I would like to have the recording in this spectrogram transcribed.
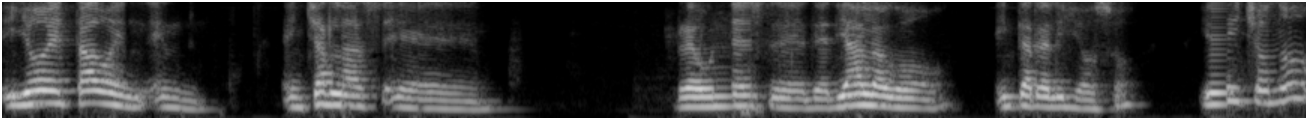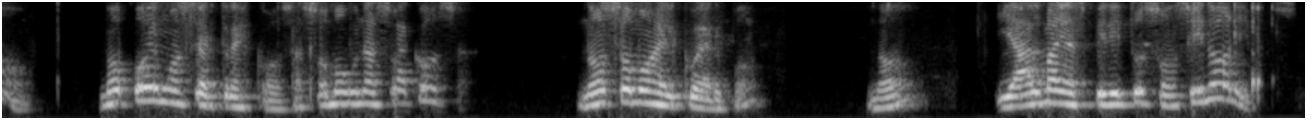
Y yo he estado en en charlas, eh, reuniones de, diálogo interreligioso, y he dicho, no, no podemos ser tres cosas, somos una sola cosa. No somos el cuerpo, ¿no? Y alma y espíritu son sinónimos.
